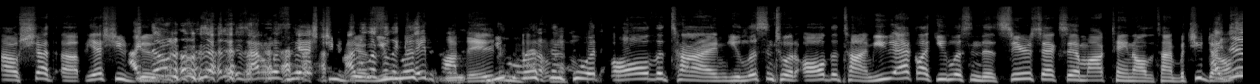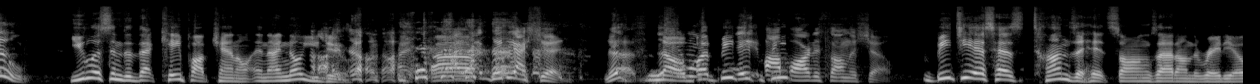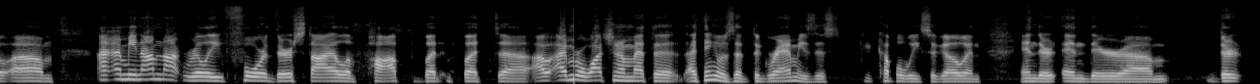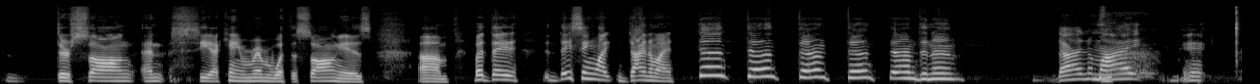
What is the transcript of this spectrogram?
Oh, shut up! Yes, you do. I do. don't know who that is. I don't listen. Yes, you I do. don't listen You to listen- K-pop, dude. You I listen to it all the time. You listen to it all the time. You act like you listen to Sirius XM Octane all the time, but you don't. I do. You listen to that K-pop channel, and I know you I do. don't know. I- I- maybe I should. Uh, no, one but B- K-pop B- artists on the show. BTS has tons of hit songs out on the radio. Um, I, I mean, I'm not really for their style of pop, but but uh, I, I remember watching them at the I think it was at the Grammys this a couple weeks ago, and and their and their um their their song and see I can't even remember what the song is, um, but they they sing like dynamite. Dun dun dun dun dun dun. dun. Dynamite.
